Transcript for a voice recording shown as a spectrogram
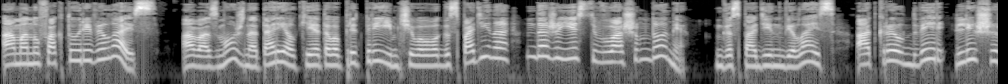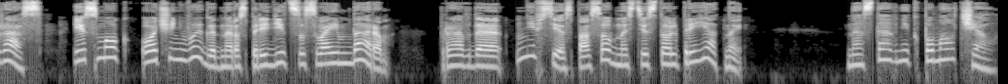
о мануфактуре Вилайс, а, возможно, тарелки этого предприимчивого господина даже есть в вашем доме. Господин Вилайс открыл дверь лишь раз — и смог очень выгодно распорядиться своим даром. Правда, не все способности столь приятны. Наставник помолчал.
